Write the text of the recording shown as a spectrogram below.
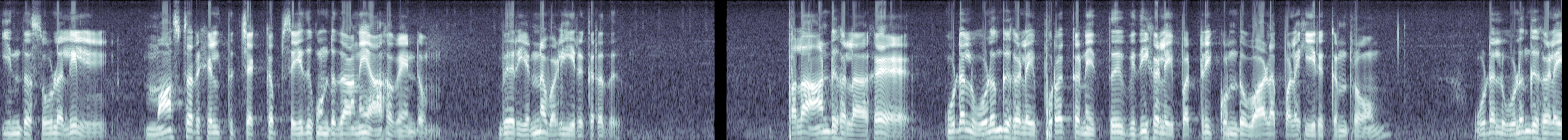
இந்த சூழலில் மாஸ்டர் ஹெல்த் செக்கப் செய்து கொண்டுதானே ஆக வேண்டும். வேறு என்ன வழி இருக்கிறது? பல ஆண்டுகளாக உடல் ஒழுங்குகளை புறக்கணித்து விதிகளை பற்றி கொண்டு வாழ பழகியிருக்கின்றோம் உடல் ஒழுங்குகளை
